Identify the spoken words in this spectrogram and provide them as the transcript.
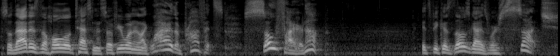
So that is the whole Old Testament. So if you're wondering, like, why are the prophets so fired up? It's because those guys were such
